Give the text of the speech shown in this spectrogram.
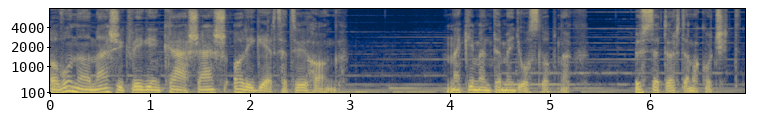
A vonal másik végén kásás, alig érthető hang. Neki mentem egy oszlopnak. Összetörtem a kocsit.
